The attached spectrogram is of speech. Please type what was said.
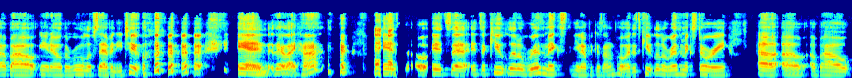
about you know the rule of 72 and they're like huh? And so it's a it's a cute little rhythmic you know because i'm a poet it's cute little rhythmic story uh, of about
